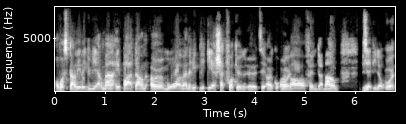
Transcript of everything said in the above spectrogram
qu'on va se parler régulièrement et pas attendre un mois avant de répliquer à chaque fois qu'un euh, un, un bar fait une demande vis-à-vis l'autre.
